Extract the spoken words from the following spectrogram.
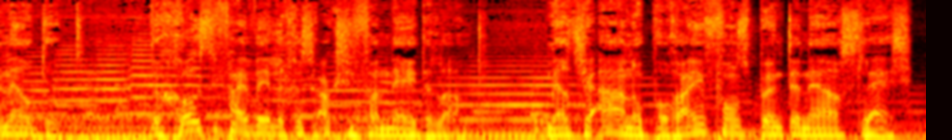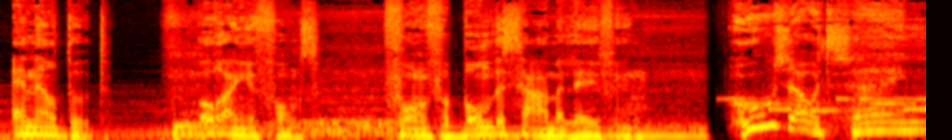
NL Doet. De grootste vrijwilligersactie van Nederland. Meld je aan op oranjefonds.nl slash nldoet. Oranje Fonds. Voor een verbonden samenleving. Hoe zou het zijn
